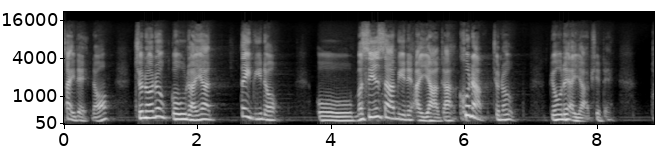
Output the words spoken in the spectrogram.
ဆိုင်တဲ့နော်ကျွန်တော်တို့ကိုယ်တိုင်ကတိတ်ပြီးတော့ဟိုမစင်းစားမိတဲ့အရာကခုနကျွန်တော်ပြောတဲ့အရာဖြစ်တယ် ဖ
